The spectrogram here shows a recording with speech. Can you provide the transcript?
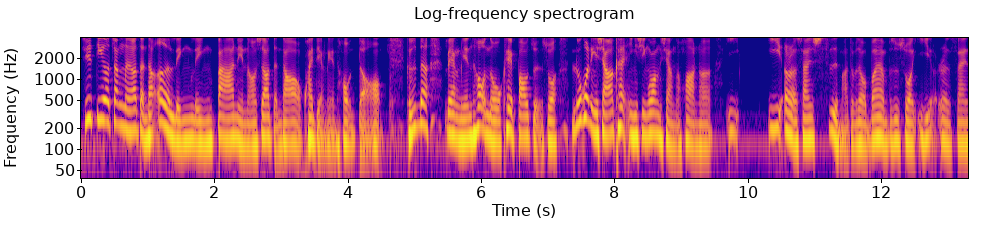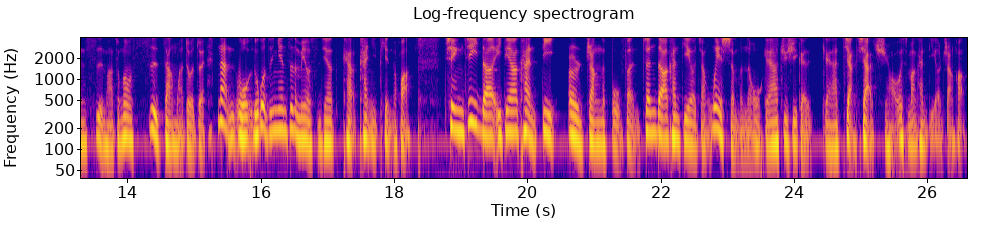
其实第二章呢要等到二零零八年哦，是要等到快两年后的哦。可是呢，两年后呢，我可以包准说，如果你想要看《银星妄想》的话呢，一。一二三四嘛，对不对？我刚才不是说一二三四嘛，总共四张嘛，对不对？那我如果今天真的没有时间看看一片的话，请记得一定要看第二章的部分，真的要看第二章。为什么呢？我给大家继续给给他讲下去哈。为什么要看第二章哈？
